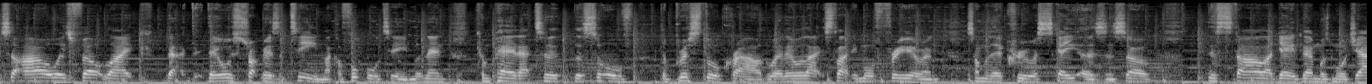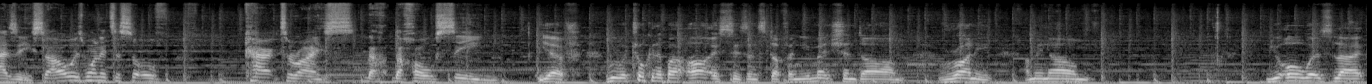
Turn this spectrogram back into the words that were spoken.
so I always felt like that they always struck me as a team, like a football team, but then compare that to the sort of the Bristol crowd where they were like slightly more freer and some of their crew were skaters and so the style I gave them was more jazzy. So I always wanted to sort of characterize the, the whole scene Yeah, we were talking about artists and stuff, and you mentioned um, Roni. I mean, um, you always like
